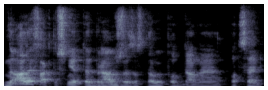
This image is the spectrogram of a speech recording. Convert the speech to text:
no ale faktycznie te branże zostały poddane ocenie.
